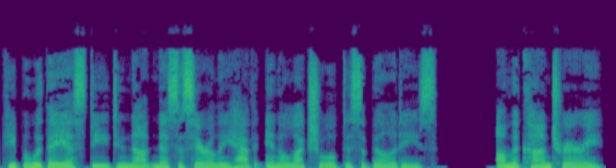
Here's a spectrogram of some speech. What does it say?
people with ASD do not necessarily have intellectual disabilities. On the contrary,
